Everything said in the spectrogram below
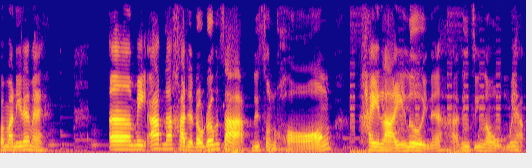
ประมาณนี้ได้ไหมเอ่อเมคอัพนะคะ เดี๋ยวเราเริ่มจากในส่วนของไฮไลท์เลยนะคะ จริงๆเราไม่อยาก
